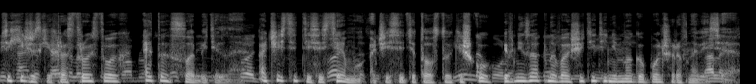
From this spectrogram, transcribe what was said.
психических расстройствах — это слабительное. Очистите систему, очистите толстую кишку, и внезапно вы ощутите немного больше равновесия.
